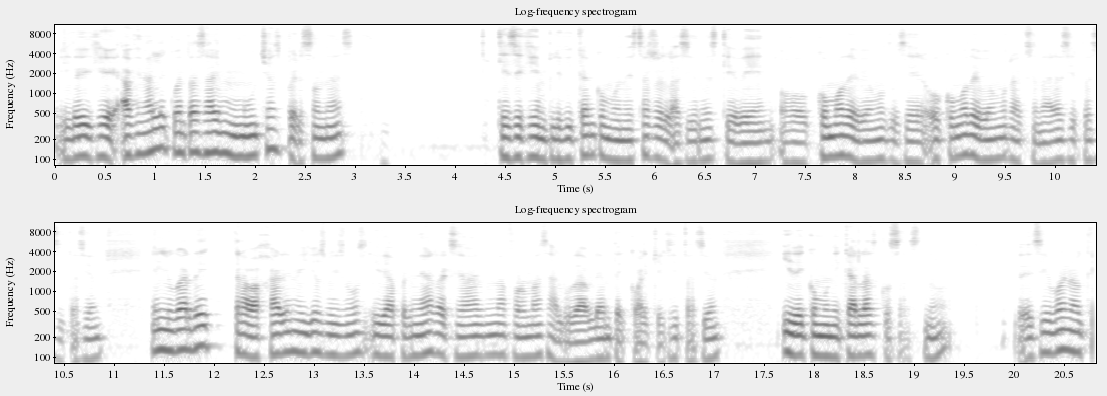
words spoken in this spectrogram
le dije, a final de cuentas hay muchas personas que se ejemplifican como en estas relaciones que ven o cómo debemos de ser o cómo debemos reaccionar a cierta situación en lugar de trabajar en ellos mismos y de aprender a reaccionar de una forma saludable ante cualquier situación y de comunicar las cosas, ¿no? De decir, bueno, ok,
